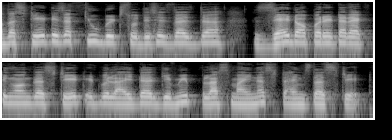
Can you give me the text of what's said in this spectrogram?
the state is a qubit so this is the, the z operator acting on the state it will either give me plus minus times the state.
